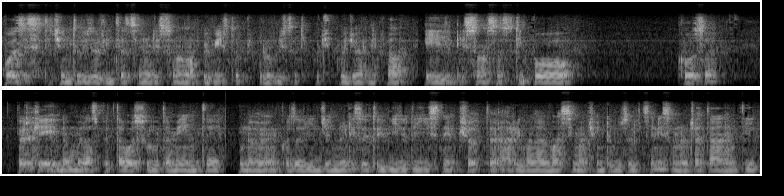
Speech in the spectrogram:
quasi 700 visualizzazioni, adesso non l'ho più visto perché l'ho visto tipo 5 giorni fa e, e sono stato tipo cosa? Perché non me l'aspettavo assolutamente, una cosa del genere, di solito i video degli snapshot arrivano al massimo a 100 visualizzazioni, sono già tanti.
